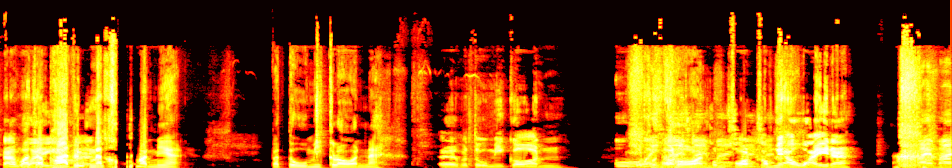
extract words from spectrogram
เพตามราะว่าวัยถ้าพลาดเรื่องนครเนี่ย ประตูมีกรอนนะเออ ประตูมีกรโอ้ยคนไม่คอนไม่คนไม่คอนเขาไม่เอาไว้นะ ไม่ไม่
